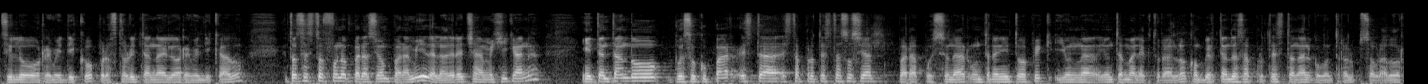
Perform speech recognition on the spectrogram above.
sí lo reivindicó, pero hasta ahorita nadie lo ha reivindicado. Entonces esto fue una operación para mí de la derecha mexicana, intentando pues ocupar esta, esta protesta social para posicionar un trending topic y, una, y un tema electoral, ¿no? convirtiendo esa protesta en algo contra López Obrador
